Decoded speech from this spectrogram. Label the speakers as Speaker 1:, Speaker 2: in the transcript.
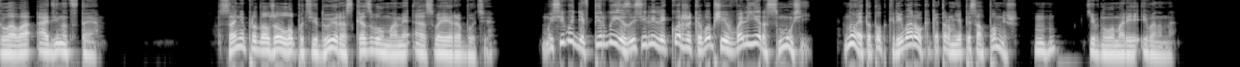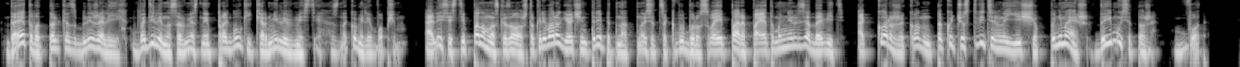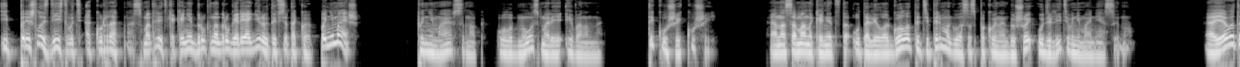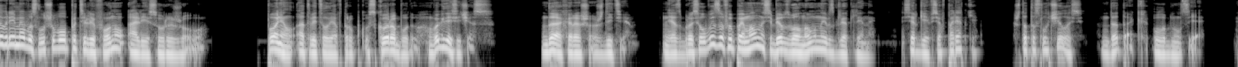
Speaker 1: Глава одиннадцатая. Саня продолжал лопать еду и рассказывал маме о своей работе. «Мы сегодня впервые заселили Коржика в общий вольер с Мусей. Ну, это тот криворог, о котором я писал, помнишь?» «Угу», — кивнула Мария Ивановна. До этого только сближали их, водили на совместные прогулки, кормили вместе, знакомили в общем. Олеся Степановна сказала, что кривороги очень трепетно относятся к выбору своей пары, поэтому нельзя давить. А Коржик, он такой чувствительный еще, понимаешь? Да и Муся тоже. Вот. И пришлось действовать аккуратно, смотреть, как они друг на друга реагируют и все такое. Понимаешь? «Понимаю, сынок», — улыбнулась Мария Ивановна. «Ты кушай, кушай». Она сама наконец-то утолила голод и теперь могла со спокойной душой уделить внимание сыну. А я в это время выслушивал по телефону Алису Рыжову. «Понял», — ответил я в трубку. «Скоро буду. Вы где сейчас?» «Да, хорошо, ждите». Я сбросил вызов и поймал на себе взволнованный взгляд Лены. «Сергей, все в порядке? Что-то случилось?» «Да так», — улыбнулся я.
